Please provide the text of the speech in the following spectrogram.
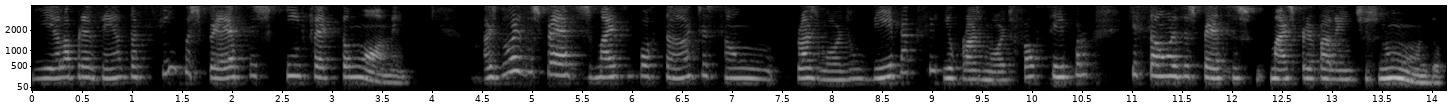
e ela apresenta cinco espécies que infectam o homem. As duas espécies mais importantes são o Plasmodium vivax e o Plasmodium falciparum, que são as espécies mais prevalentes no mundo.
